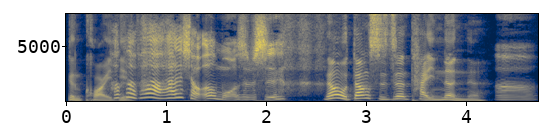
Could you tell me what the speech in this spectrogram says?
更快一点。好可怕、哦！他是小恶魔是不是？”然后我当时真的太嫩了。嗯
